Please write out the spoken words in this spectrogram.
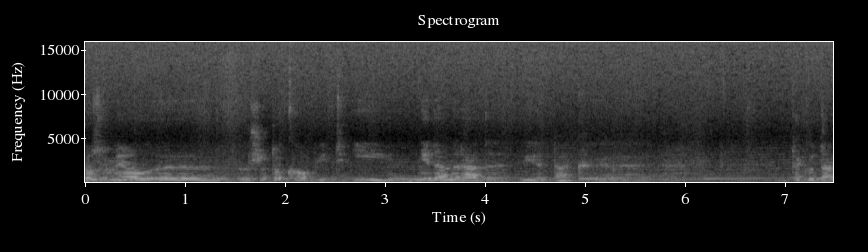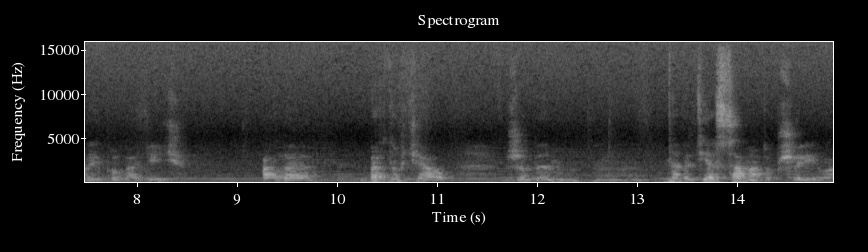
Rozumiał, y, że to COVID i nie damy rady jednak y, tego dalej prowadzić, ale bardzo chciał, żebym mm, nawet ja sama to przejęła,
